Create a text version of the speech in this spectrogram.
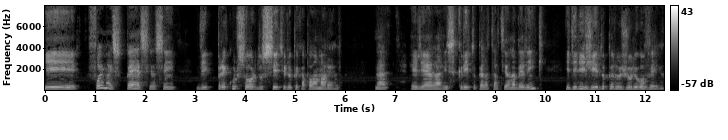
e foi uma espécie assim de precursor do sítio do Pica-Pau Amarelo. Né? Ele era escrito pela Tatiana Belink e dirigido pelo Júlio Gouveia.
